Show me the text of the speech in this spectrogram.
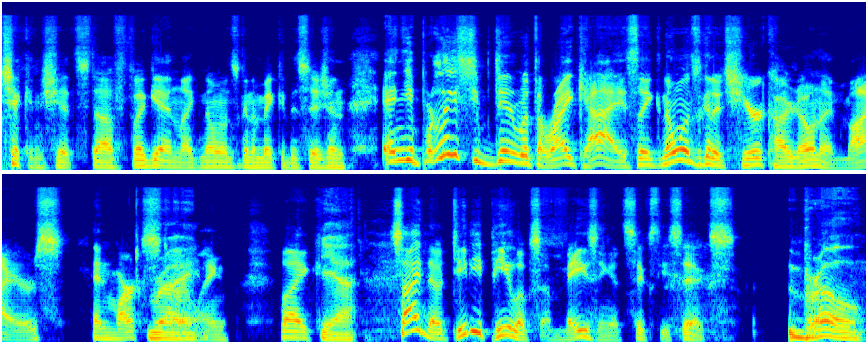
chicken shit stuff. But again, like no one's gonna make a decision, and you at least you did it with the right guys. Like no one's gonna cheer Cardona and Myers and Mark Right. Sterling. Like Yeah, side note, DDP looks amazing at 66. Bro,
